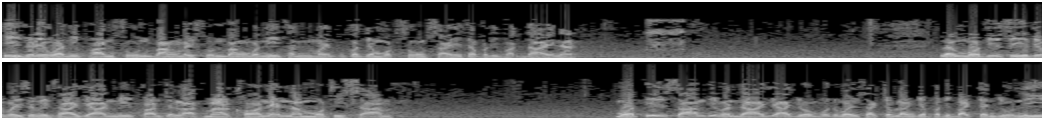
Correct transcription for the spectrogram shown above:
ที่ก็เรียกว่านิพพานศูนย์บ้างไม่ศูนย์บ้างวันนี้ท่านไม่ก็จะหมดสงสัยถ้าปฏิบัติได้นะ และหมวดที่สี่เรียกว่าสมิทายานมีความฉลาดมากขอแนะนำหมวดที่สามหมวดที่สามที่บรรดาญาโยมพุทธบริษัทกำลังจะปฏิบัติกันอยู่นี้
